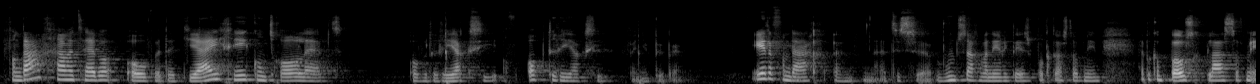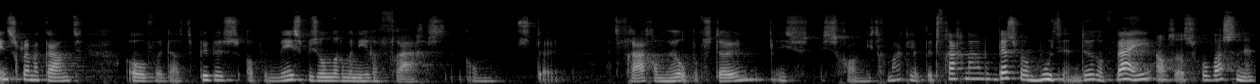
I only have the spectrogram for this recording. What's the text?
Vandaag gaan we het hebben over dat jij geen controle hebt over de reactie of op de reactie van je puber. Eerder vandaag, uh, het is uh, woensdag wanneer ik deze podcast opneem, heb ik een post geplaatst op mijn Instagram-account over dat pubers op een meest bijzondere manieren vragen om steun het vragen om hulp of steun is, is gewoon niet gemakkelijk. Het vraagt namelijk best wel moed en durf. Wij als, als volwassenen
